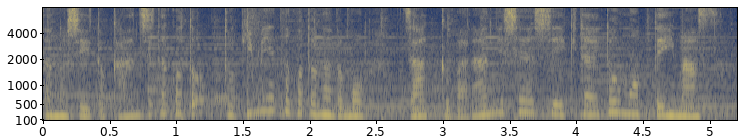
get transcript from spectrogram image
楽しいと感じたことときめいたことなどもざっくばらんにシェアしていきたいと思っています。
